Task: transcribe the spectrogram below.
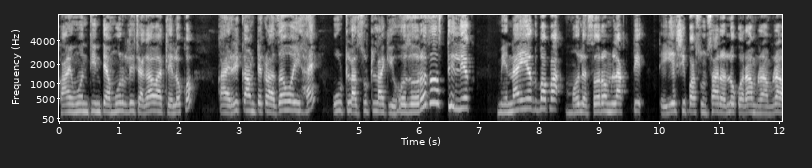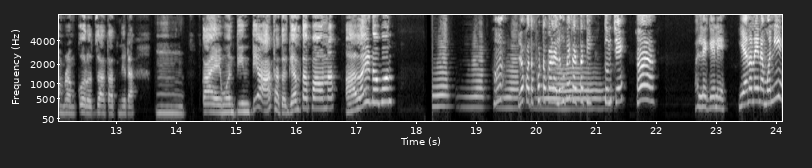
काय म्हणतीन त्या मुरलीच्या गावातले लोक? काय रिकाम टेकडा जवळ हाय? उठला सुटला की होजोरच असतील लेख मी नाही येत बापा. मला सरम लागते. ते येशी पासून सारं लोक राम राम राम राम करत जातात निरा. काय म्हणतीन ते? आता तर गेलता पाहुणा. आलाय डबल लोक तर फोटो काढायला उभे राहतात ती तुमचे. हा? भले गेले. येणं नाही ना मनी?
